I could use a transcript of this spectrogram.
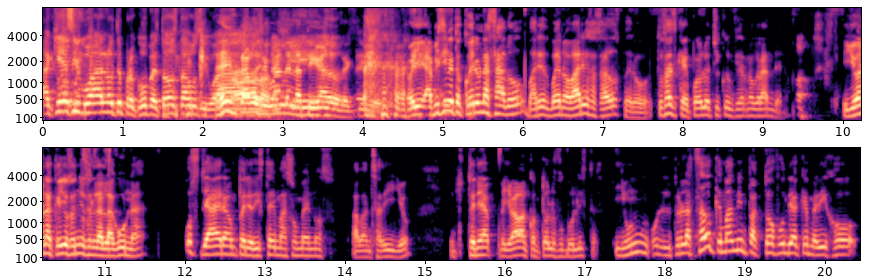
Aquí es igual, no te preocupes, todos estamos igual. estamos igual de latigados. Oye, a mí sí me tocó ir a un asado, varios, bueno, varios asados, pero tú sabes que pueblo chico, infierno grande. ¿no? Y yo en aquellos años en la laguna, pues ya era un periodista y más o menos avanzadillo. Entonces tenía, me llevaba con todos los futbolistas. Y un, pero el asado que más me impactó fue un día que me dijo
